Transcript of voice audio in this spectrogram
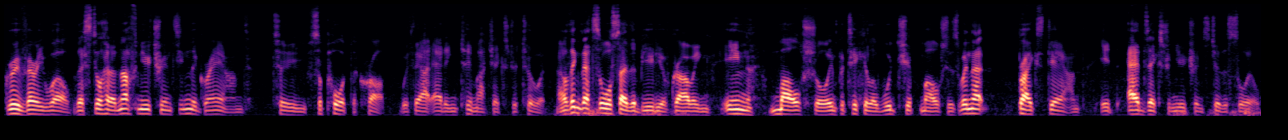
grew very well. They still had enough nutrients in the ground to support the crop without adding too much extra to it. And I think that's also the beauty of growing in mulch or in particular wood chip mulch is when that breaks down, it adds extra nutrients to the soil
